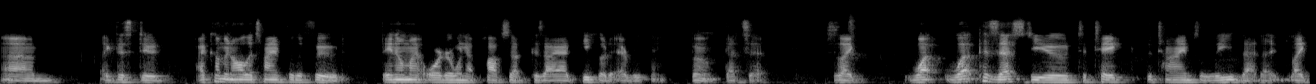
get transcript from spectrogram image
Um, like this dude, I come in all the time for the food. They know my order when it pops up because I add pico to everything. Boom, that's it. It's like what what possessed you to take the time to leave that That- like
